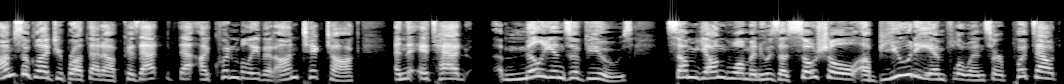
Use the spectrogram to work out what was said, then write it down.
I'm so glad you brought that up because that, that I couldn't believe it on TikTok and it's had millions of views. Some young woman who's a social, a beauty influencer puts out,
